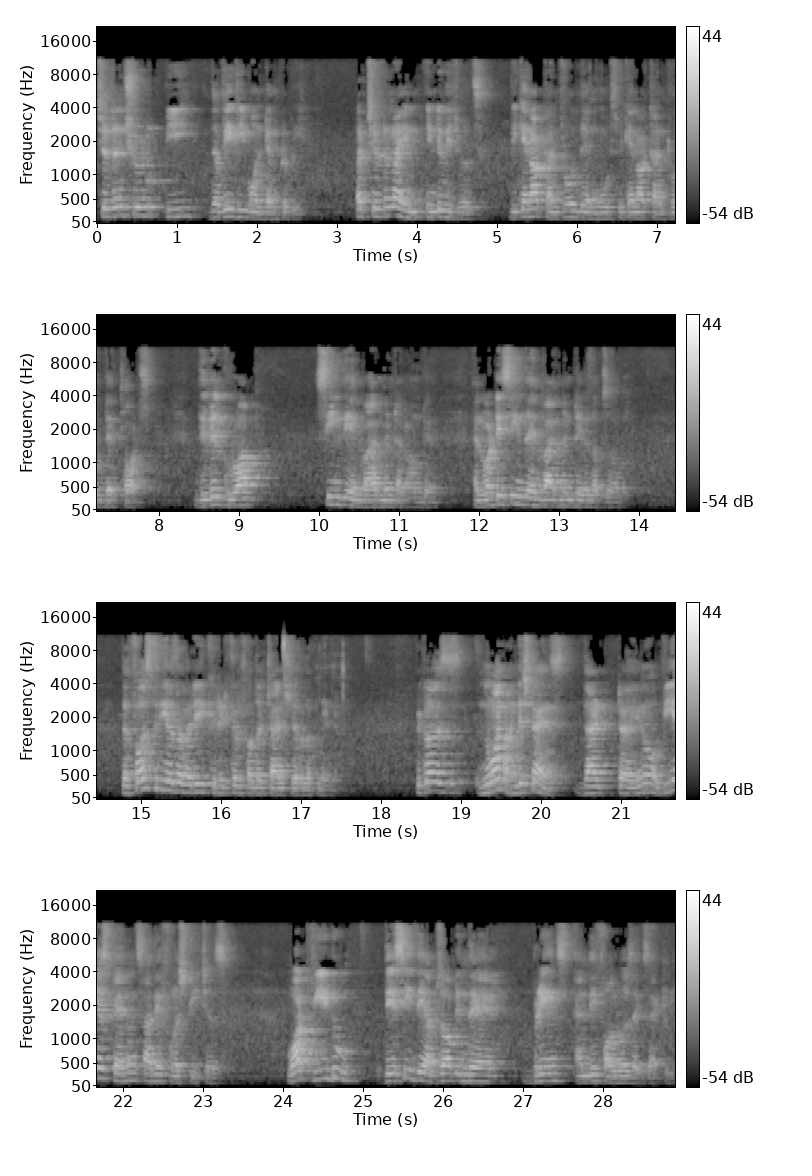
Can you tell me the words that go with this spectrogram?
children should be the way we want them to be, but children are in, individuals. We cannot control their moods. We cannot control their thoughts. They will grow up seeing the environment around them, and what they see in the environment, they will absorb. The first three years are very critical for the child's development because no one understands that uh, you know we as parents are their first teachers. What we do, they see, they absorb in their brains, and they follow us exactly.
